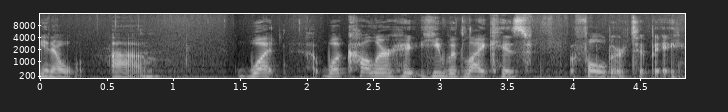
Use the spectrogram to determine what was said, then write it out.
you know, uh, what what color he he would like his folder to be.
